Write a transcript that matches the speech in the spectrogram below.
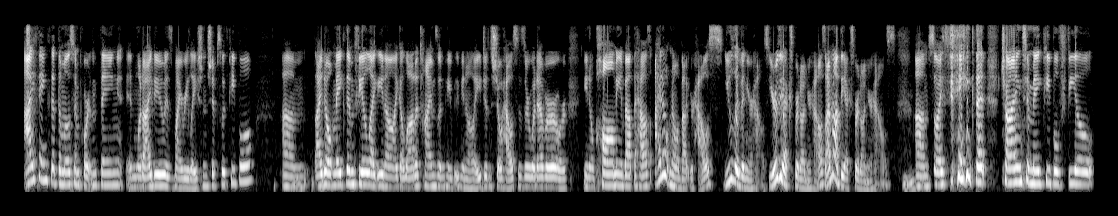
I think that the most important thing in what I do is my relationships with people. Um, I don't make them feel like, you know, like a lot of times when people, you know, agents show houses or whatever, or, you know, call me about the house. I don't know about your house. You live in your house. You're the expert on your house. I'm not the expert on your house. Mm-hmm. Um, so I think that trying to make people feel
